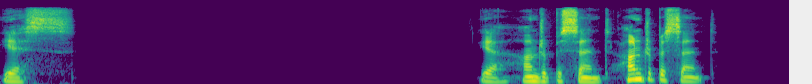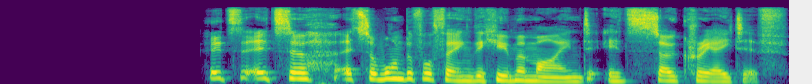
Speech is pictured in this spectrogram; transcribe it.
Yes. Yeah, 100%. 100%. It's it's a it's a wonderful thing the human mind it's so creative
